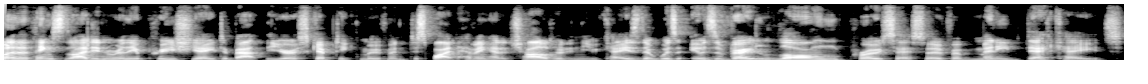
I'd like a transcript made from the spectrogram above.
One of the things that I didn't really appreciate about the Eurosceptic movement, despite having had a childhood in the UK, is that it was, it was a very long process over many decades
